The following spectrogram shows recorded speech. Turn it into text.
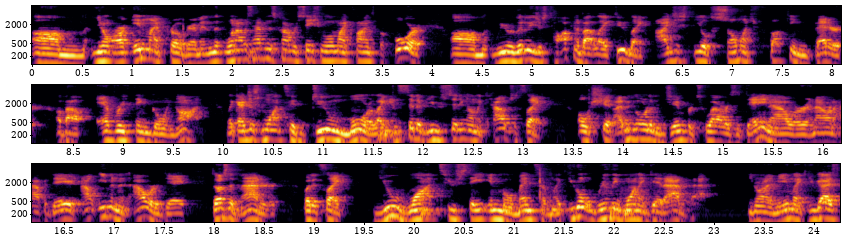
um, you know are in my program. And when I was having this conversation with one of my clients before, um, we were literally just talking about like, dude, like I just feel so much fucking better about everything going on. Like I just want to do more. Like instead of you sitting on the couch, it's like oh shit, I've been going to the gym for two hours a day now, or an hour and a half a day, even an hour a day, doesn't matter. But it's like you want to stay in momentum. Like you don't really want to get out of that. You know what I mean? Like you guys,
